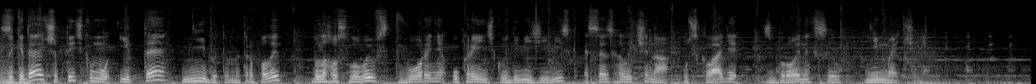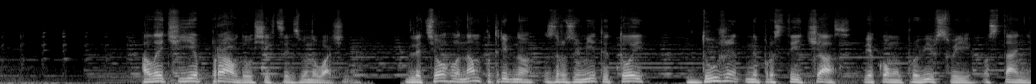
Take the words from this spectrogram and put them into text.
Закидають Шептицькому і те, нібито митрополит благословив створення української дивізії військ СС Галичина у складі Збройних сил Німеччини. Але чи є правда у всіх цих звинуваченнях? Для цього нам потрібно зрозуміти той дуже непростий час, в якому провів свої останні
